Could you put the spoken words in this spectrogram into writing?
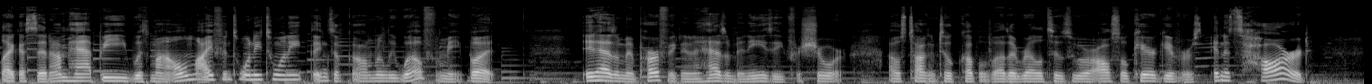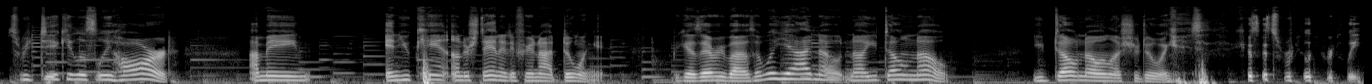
Like I said, I'm happy with my own life in 2020. Things have gone really well for me, but it hasn't been perfect and it hasn't been easy for sure. I was talking to a couple of other relatives who are also caregivers, and it's hard. It's ridiculously hard. I mean, and you can't understand it if you're not doing it. Because everybody says, well, yeah, I know. No, you don't know. You don't know unless you're doing it. because it's really, really,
